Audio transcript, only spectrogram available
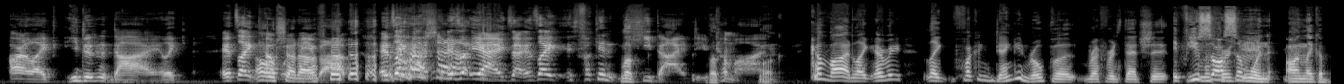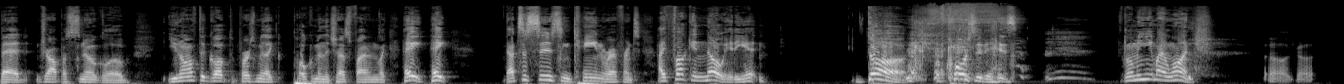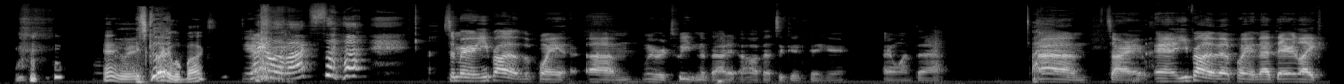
are like he didn't die. Like it's like Oh, shut up. Bebop. It's like, Oh, it's up. like yeah, exactly. It's like it's fucking Look. he died, dude. Look. Come on. Look, Come on, like every like fucking Danganronpa referenced that shit. if you saw someone game. on like a bed drop a snow globe, you don't have to go up to the person and be like poke him in the chest, fight him like, hey, hey, that's a Citizen Kane reference. I fucking know, idiot. Duh. of course it is. Let me eat my lunch. Oh god. anyway, It's good. Megalobox. Yeah. Megalobox. So, Mary, you brought up the point. Um, we were tweeting about it. Oh, that's a good figure. I want that. Um, sorry. And you brought up the point that they're like,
